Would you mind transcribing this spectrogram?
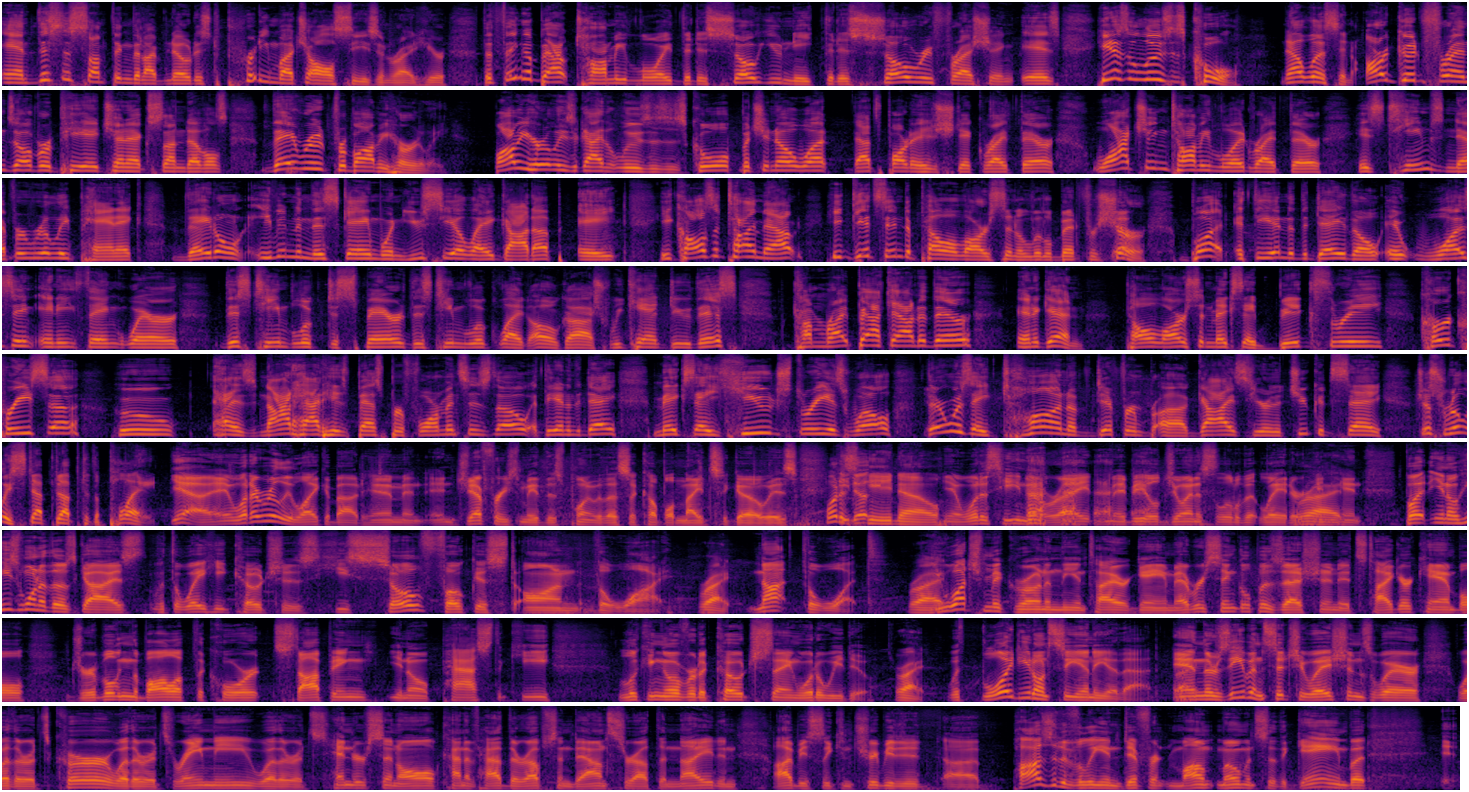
And this is something that I've noticed pretty much all season right here. The thing about Tommy Lloyd that is so unique, that is so refreshing, is he doesn't lose his cool. Now, listen, our good friends over at PHNX Sun Devils, they root for Bobby Hurley. Bobby Hurley's a guy that loses his cool, but you know what? That's part of his shtick right there. Watching Tommy Lloyd right there, his teams never really panic. They don't, even in this game when UCLA got up eight, he calls a timeout. He gets into Pelle Larsson a little bit for sure. But at the end of the day, though, it wasn't anything where this team looked despaired. This team looked like, oh gosh, we can't do this. Come right back out of there. And again, Pelle Larsson makes a big three. Kerr Kriisa, who has not had his best performances, though, at the end of the day, makes a huge three as well. There was a ton of different uh, guys here that you could say just really stepped up to the plate. Yeah, and what I really like about him, and, and Jeffrey's made this point with us a couple nights ago, is What does does- he know? Yeah, what does he know, right? Maybe he'll join us a little bit later. Right. Hint. But you know, he's one of those guys with the way he coaches. He's so focused on the why, Right. not the what. Right. You watch Mick Cronin the entire game, every single possession, it's Tyger Campbell dribbling the ball up the court, stopping, you know, past the key, looking over to coach saying, What do we do? Right. With Lloyd, you don't see any of that. And there's even situations where, whether it's Kerr, whether it's Ramey, whether it's Henderson, all kind of had their ups and downs throughout the night and obviously contributed uh, positively in different mo- moments of the game. But uh,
